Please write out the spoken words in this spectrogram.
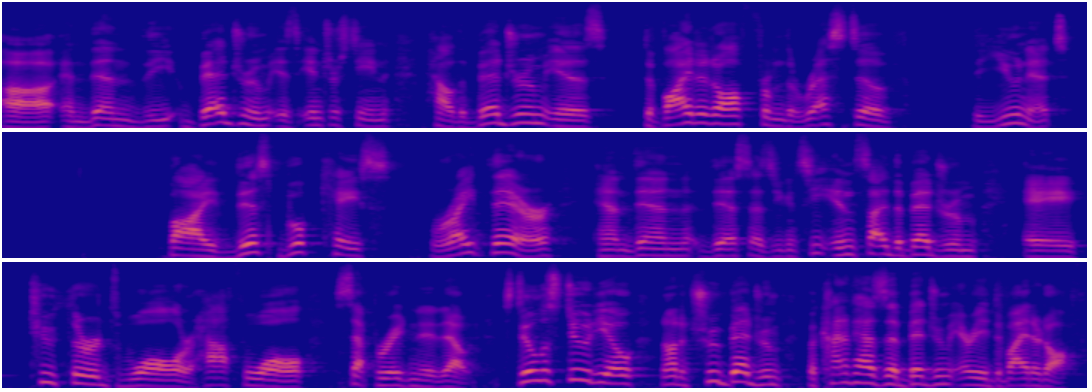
Uh, and then the bedroom is interesting how the bedroom is divided off from the rest of the unit by this bookcase right there and then this as you can see inside the bedroom a two-thirds wall or half wall separating it out. Still a studio not a true bedroom but kind of has a bedroom area divided off.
